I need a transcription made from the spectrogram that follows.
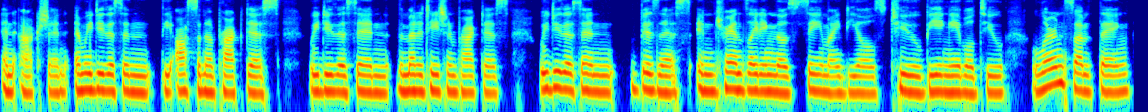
and action. And we do this in the asana practice. We do this in the meditation practice. We do this in business, in translating those same ideals to being able to learn something,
